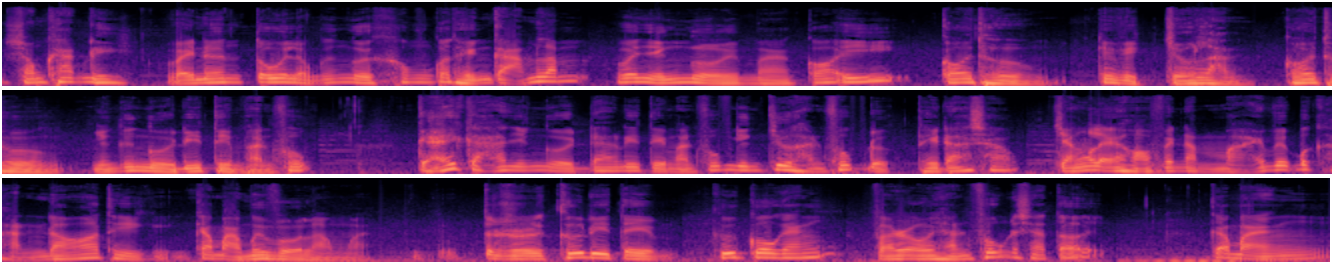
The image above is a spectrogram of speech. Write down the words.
sống khác đi. Vậy nên tôi là một cái người không có thiện cảm lắm. Với những người mà có ý, coi thường cái việc chữa lành, coi thường những cái người đi tìm hạnh phúc. Kể cả những người đang đi tìm hạnh phúc nhưng chưa hạnh phúc được thì đã sao? Chẳng lẽ họ phải nằm mãi với bất hạnh đó thì các bạn mới vừa lòng mà rồi cứ đi tìm, cứ cố gắng và rồi hạnh phúc nó sẽ tới. Các bạn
